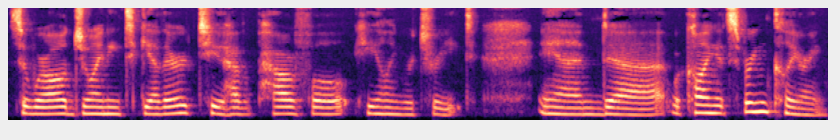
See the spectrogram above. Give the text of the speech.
So we're all joining together to have a powerful healing retreat. And uh, we're calling it Spring Clearing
